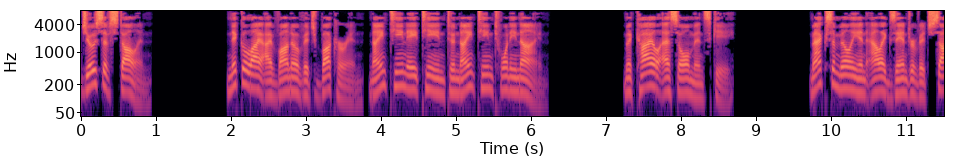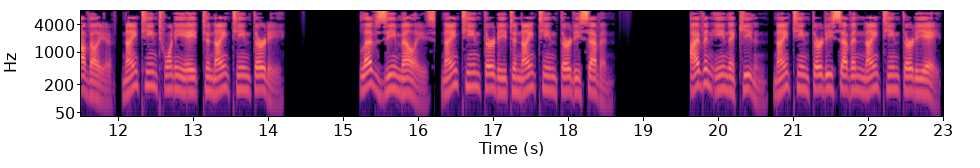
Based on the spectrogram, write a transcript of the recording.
Joseph Stalin, Nikolai Ivanovich Bukharin, 1918 to 1929. Mikhail S. Olminsky, Maximilian Alexandrovich Savelyev, 1928 to 1930. Lev Z. Mekhlis, 1930 to 1937. Ivan E. Nikitin, 1937–1938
